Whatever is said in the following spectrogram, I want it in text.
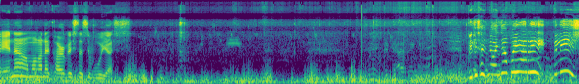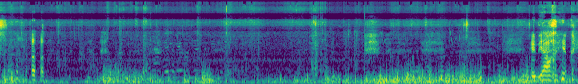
Ayan na, ang mga nag-harvest na sibuyas. Bilisan nyo niya, bayari! Hindi akin yung kay...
